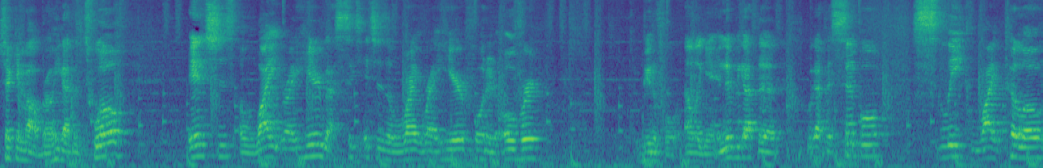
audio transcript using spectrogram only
check him out, bro. He got the 12 inches of white right here. We got six inches of white right here, folded over. Beautiful, elegant. And then we got the we got the simple, sleek white pillow,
